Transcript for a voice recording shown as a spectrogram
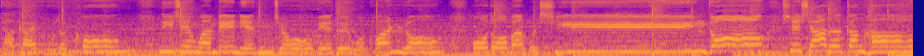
大概扑了空。你千万别念旧，别对我宽容，我多半会心动。雪下的刚好，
